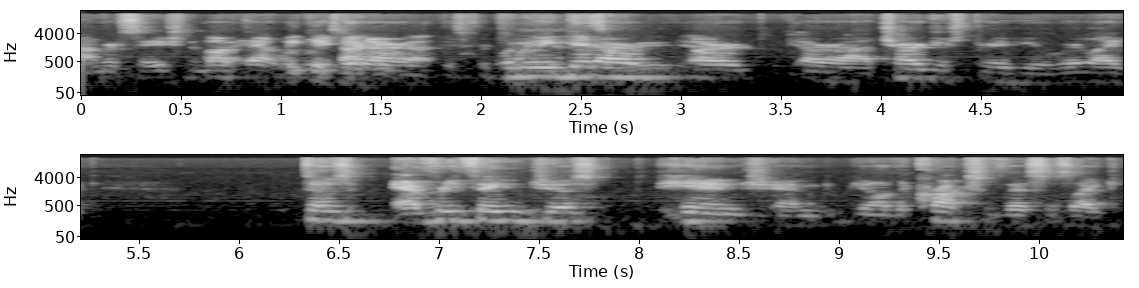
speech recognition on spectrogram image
conversation about that we when we, could talk did our about this for when we did our. Yeah. our our uh, Chargers preview. We're like, does everything just hinge? And you know, the crux of this is like,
